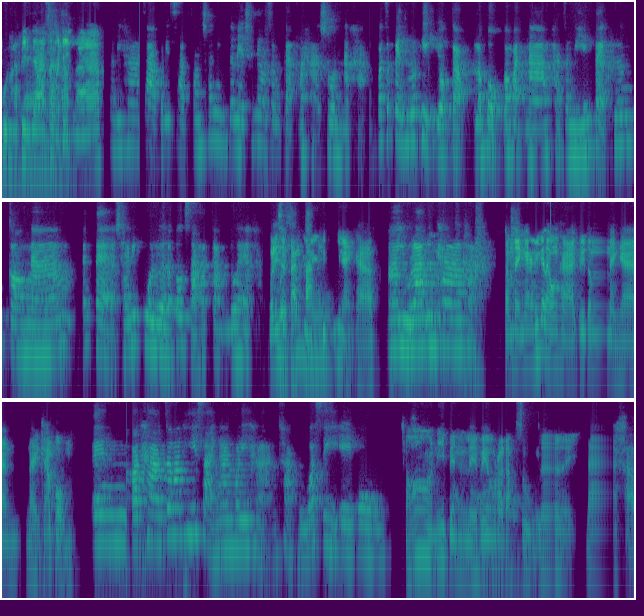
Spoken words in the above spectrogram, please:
คุณอภิญญาสวัสดีครับ สวัสดีค่ะ จากบริษัทฟังก์ชันอินเตอร์เนชั่นแนลจำกัดมหาชนนะคะ ก็จะเป็นธุรกิจเกี่ยวกับระบบบำบัดน้ำค่ะ จะมีตั้งแต่เครื่องกรองน้ำตั้งแต่ใช้ในครัวเรือนแล้วก็อุตสาหกรรมด้วยค่ะ บริษัทตั้งอยู่ในพื้นที่ไหนครับอ่าอยู่รามอินทราค่ะตำแหน่งงานที่กำลังมองหาคือตำแหน่งงานไหนครับผม เป็นประธานเจ้าหน้าที่สายงานบริหารค่ะ หรือว่า CAO อ๋อ นี่เป็นเลเวลระดับสูงเลยนะครับ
